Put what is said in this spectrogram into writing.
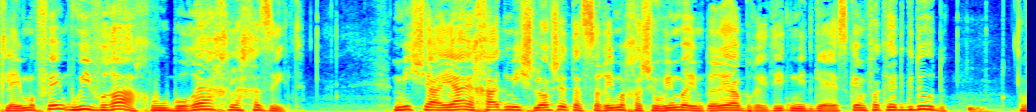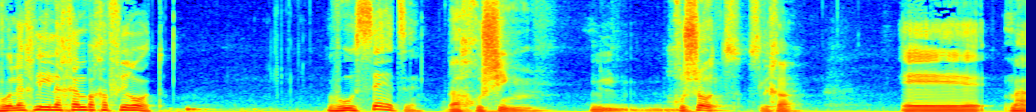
of fame, הוא יברח, והוא בורח לחזית. מי שהיה אחד משלושת השרים החשובים באימפריה הבריטית מתגייס כמפקד גדוד, והולך להילחם בחפירות. והוא עושה את זה. והחושים. חושות, סליחה. אה, מה,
